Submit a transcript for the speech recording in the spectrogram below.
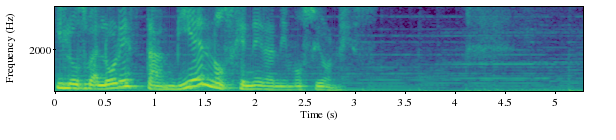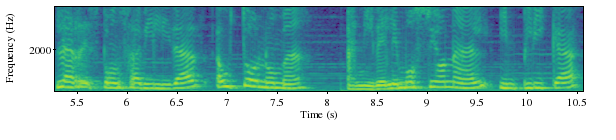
Y los valores también nos generan emociones. La responsabilidad autónoma a nivel emocional implica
